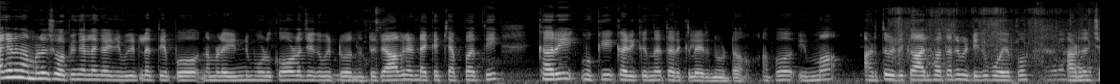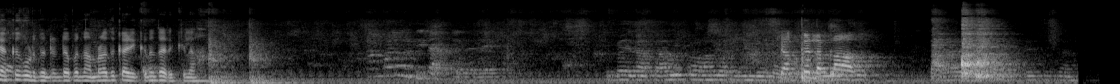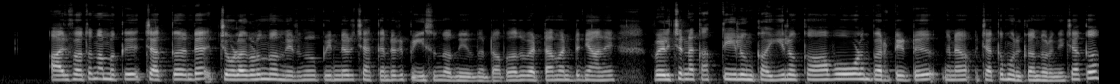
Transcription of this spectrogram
അങ്ങനെ നമ്മൾ ഷോപ്പിംഗ് എല്ലാം കഴിഞ്ഞ് വീട്ടിലെത്തിയപ്പോൾ നമ്മൾ എന്റെ മോൾ കോളേജൊക്കെ വിട്ട് വന്നിട്ട് രാവിലെ ഉണ്ടാക്കിയ ചപ്പാത്തി കറി മുക്കി കഴിക്കുന്ന തിരക്കിലായിരുന്നു കേട്ടോ. അപ്പോൾ ഇമ്മ അടുത്ത വീട്ടിൽ കാരിഫാത്തന്റെ വീട്ടിലേക്ക് പോയപ്പോൾ അവിടുന്ന് ചക്ക കൊടുത്തിട്ടുണ്ട്. അപ്പോൾ നമ്മളത് കഴിക്കുന്ന തിരക്കിലാണ് ചക്കല്ല പ്ലാവ്. ആൽഫാത്ത നമുക്ക് ചക്കന്റെ ചുളകളും തന്നിരുന്നു. പിന്നെ ഒരു ചക്കന്റെ ഒരു പീസും തന്നിരുന്നു കേട്ടോ. അപ്പോൾ അത് വെട്ടാൻ വേണ്ടിയിട്ട് ഞാൻ വെളിച്ചെണ്ണ കത്തിയിലും കയ്യിലൊക്കെ ആവോളം പുരട്ടിയിട്ട് ഇങ്ങനെ ചക്ക മുറിക്കാൻ തുടങ്ങി. ചക്ക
